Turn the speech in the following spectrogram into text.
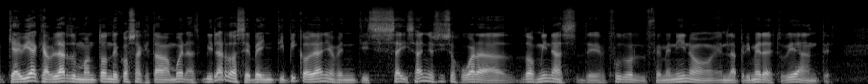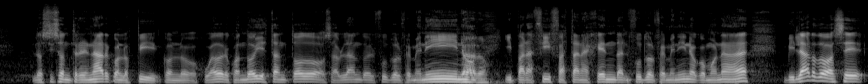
que, que había que hablar de un montón de cosas que estaban buenas. Bilardo hace veintipico de años, 26 años, hizo jugar a dos minas de fútbol femenino en la primera de estudiantes. Los hizo entrenar con los, con los jugadores, cuando hoy están todos hablando del fútbol femenino Claro. y para FIFA está en agenda el fútbol femenino como nada. Bilardo hace,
